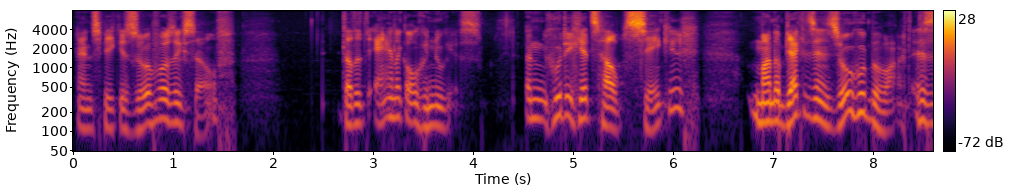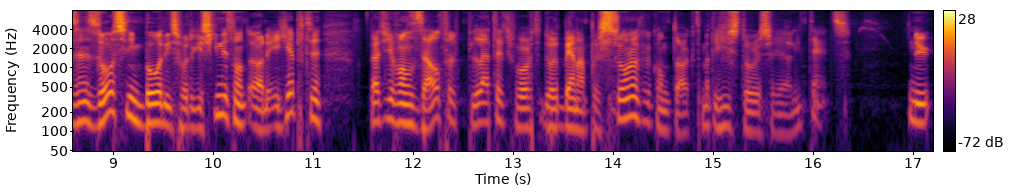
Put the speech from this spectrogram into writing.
en spreken zo voor zichzelf dat het eigenlijk al genoeg is. Een goede gids helpt zeker, maar de objecten zijn zo goed bewaard en ze zijn zo symbolisch voor de geschiedenis van het oude Egypte dat je vanzelf verpletterd wordt door het bijna persoonlijke contact met de historische realiteit. Nu,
